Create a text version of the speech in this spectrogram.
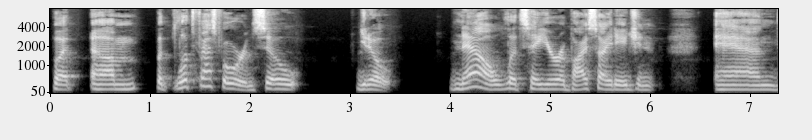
But um, but let's fast forward. So you know now, let's say you're a buy side agent and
